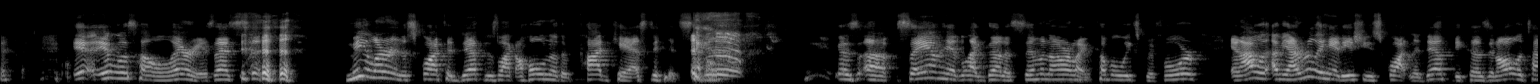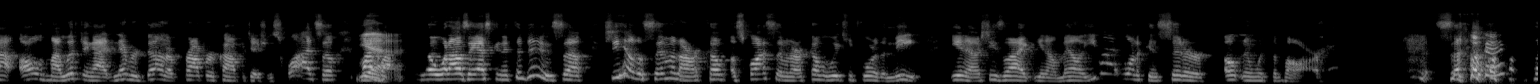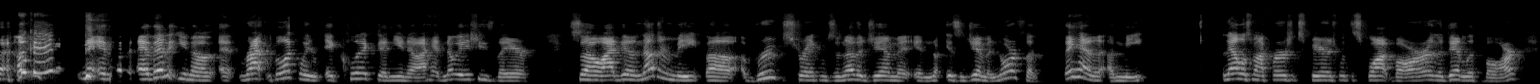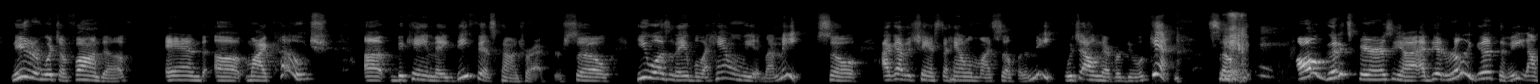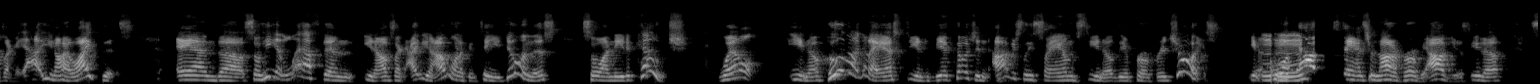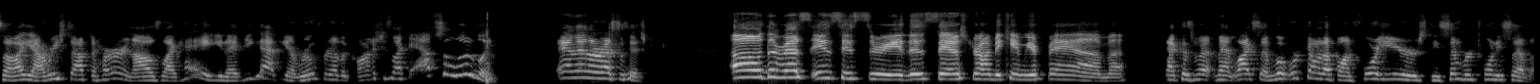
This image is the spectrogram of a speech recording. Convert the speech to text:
it, it was hilarious. That's me learning to squat to depth is like a whole nother podcast in itself. because uh, Sam had like done a seminar like a couple weeks before, and I was, I mean, I really had issues squatting to depth because in all the time, all of my lifting, I had never done a proper competition squat. So my yeah. body you know what I was asking it to do. So she held a seminar, a, couple, a squat seminar a couple weeks before the meet. You know, she's like, you know, Mel, you might want to consider opening with the bar. so okay, okay. and, and then you know, right. Luckily, it clicked, and you know, I had no issues there. So I did another meet, uh, Brute Strength, which is another gym in, is a gym in Norfolk. They had a meet. And that was my first experience with the squat bar and the deadlift bar, neither of which I'm fond of. And uh, my coach uh, became a defense contractor. So he wasn't able to handle me at my meet. So I got a chance to handle myself at a meet, which I'll never do again. So all good experience. You know, I did really good at the meet. And I was like, yeah, you know, I like this. And uh, so he had left, and you know, I was like, I, you know, I want to continue doing this, so I need a coach. Well, you know, who am I going to ask you to be a coach? And obviously, Sam's, you know, the appropriate choice. You know, mm-hmm. well, stance are not appropriate, obvious, you know. So I, yeah, I reached out to her and I was like, hey, you know, have you got you know room for another client, she's like, absolutely. And then the rest is history. Oh, the rest is history. This Sam Strong became your fam. Yeah, because man, like I said, look, we're coming up on four years, December 27th.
